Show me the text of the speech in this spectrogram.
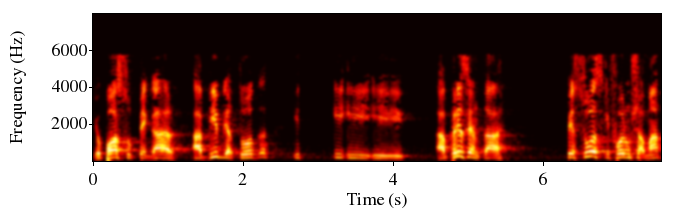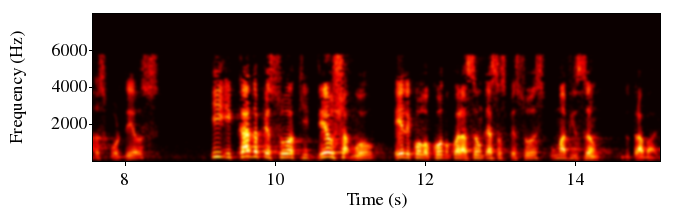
Eu posso pegar a Bíblia toda e, e, e, e apresentar pessoas que foram chamadas por Deus, e, e cada pessoa que Deus chamou, Ele colocou no coração dessas pessoas uma visão do trabalho.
